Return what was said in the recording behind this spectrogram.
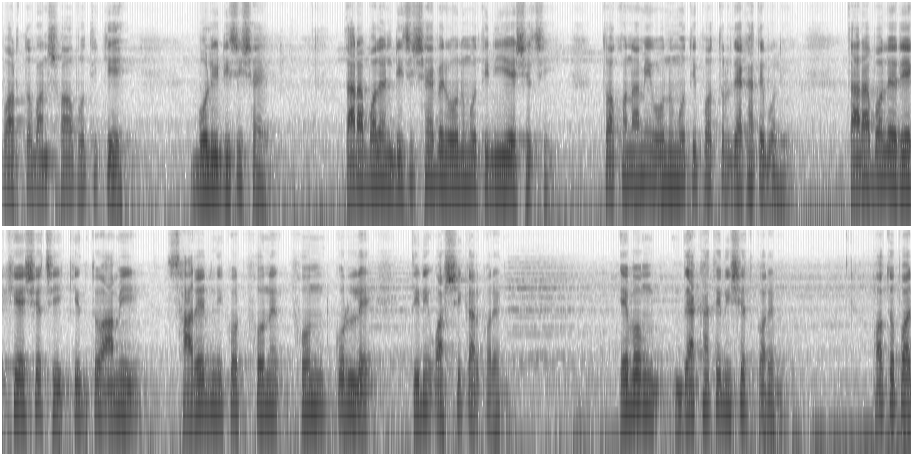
বর্তমান সভাপতি কে? বলি, ডিসি সাহেব। তারা বলেন, ডিসি সাহেবের অনুমতি নিয়ে এসেছি। তখন আমি অনুমতিপত্র দেখাতে বলি। তারা বলে, রেখে এসেছি, কিন্তু আমি স্যারের নিকট ফোনে ফোন করলে তিনি অস্বীকার করেন। এবং দেখাতে নিষেধ করেন। অতপর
